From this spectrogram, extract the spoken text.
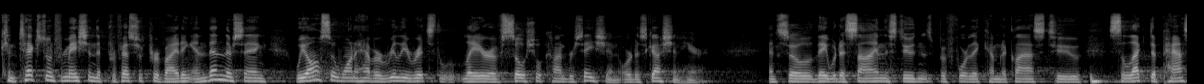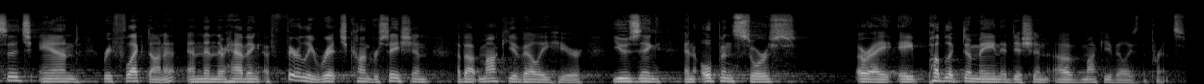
contextual information the professor's providing, and then they're saying, we also want to have a really rich layer of social conversation or discussion here. And so they would assign the students before they come to class to select a passage and reflect on it, and then they're having a fairly rich conversation about Machiavelli here using an open source or a, a public domain edition of Machiavelli's The Prince.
